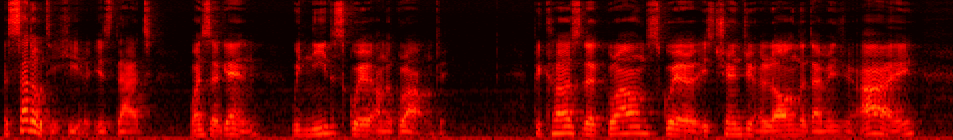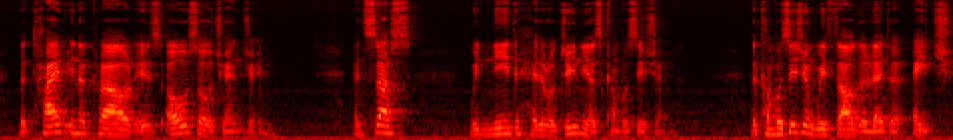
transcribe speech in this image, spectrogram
The subtlety here is that, once again, we need square on the ground. Because the ground square is changing along the dimension i, the type in the cloud is also changing. And thus, we need heterogeneous composition the composition without the letter H.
